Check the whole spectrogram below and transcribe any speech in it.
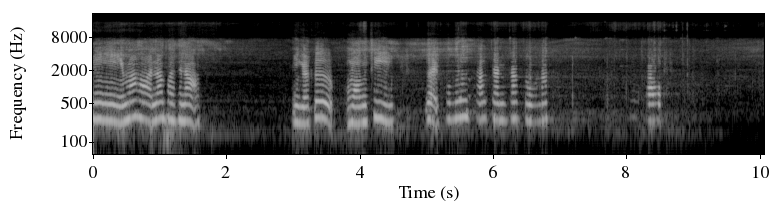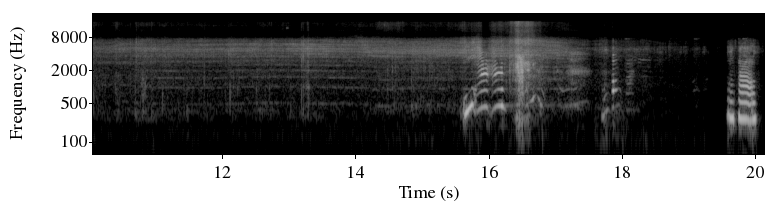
นี่มาหอดนาะพี่น้องนี่ก็คือมองที่เกิดพวกนี้เท้าจันทร์เท้าโตนะเขาอีอะอะเขา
